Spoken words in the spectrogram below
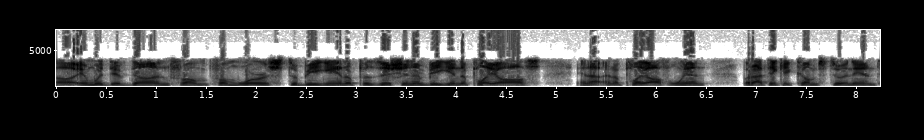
uh, in what they've done from, from worst to being in a position and being in the playoffs and a, and a playoff win. But I think it comes to an end.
